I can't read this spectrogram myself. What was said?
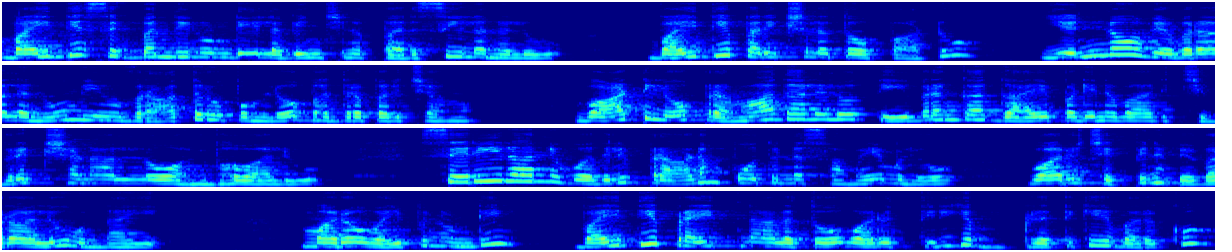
వైద్య సిబ్బంది నుండి లభించిన పరిశీలనలు వైద్య పరీక్షలతో పాటు ఎన్నో వివరాలను మేము వ్రాత రూపంలో భద్రపరిచాము. వాటిలో ప్రమాదాలలో తీవ్రంగా గాయపడిన వారి చివరి క్షణాల్లో అనుభవాలు శరీరాన్ని వదిలి ప్రాణం పోతున్న సమయంలో వారు చెప్పిన వివరాలు ఉన్నాయి. మరోవైపు నుండి వైద్య ప్రయత్నాలతో వారు తిరిగి బ్రతికే వరకు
